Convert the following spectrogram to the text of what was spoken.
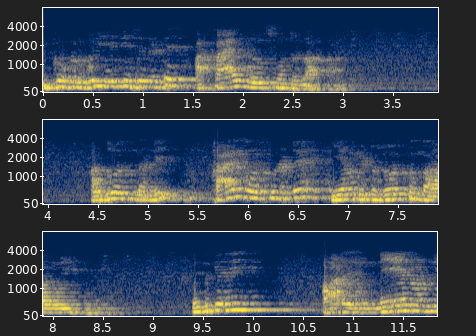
ఇంకొకరు పోయి ఏం చేశారంటే ఆ కాయలు కోసుకుంటున్నారు అర్థమవుతుందండి? కాయలు కోసుకుంటుంటే ఏమో ఇట్లా చూస్తుంది ఆ వైపు. ఎందుకని? ఆడ నేను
